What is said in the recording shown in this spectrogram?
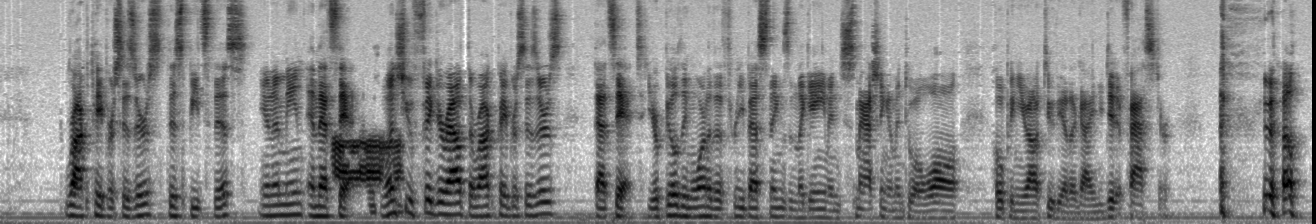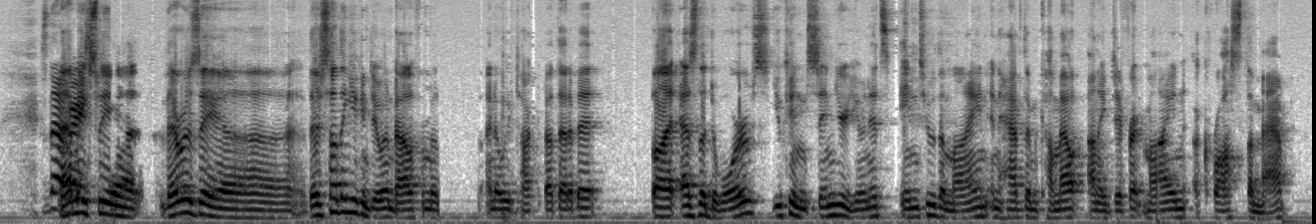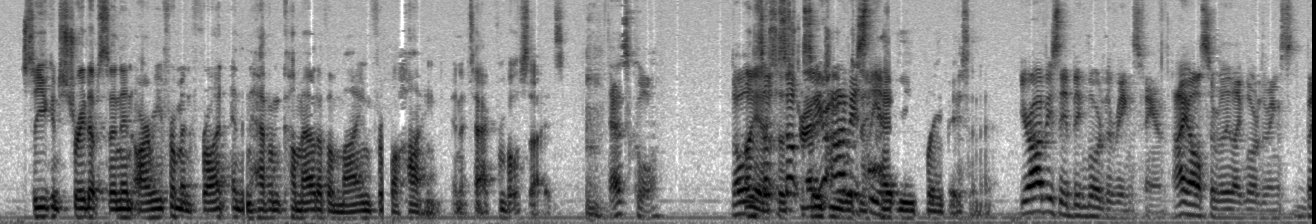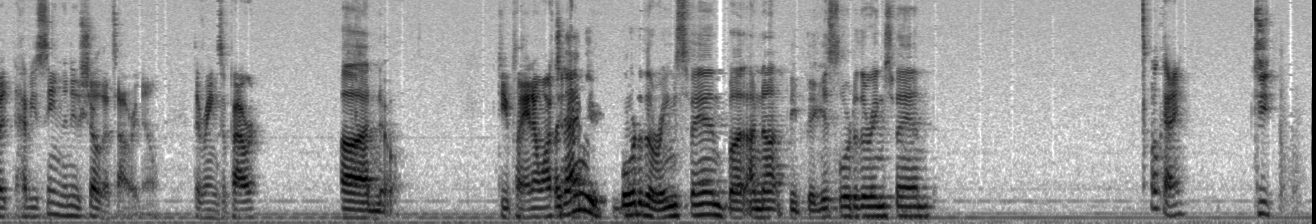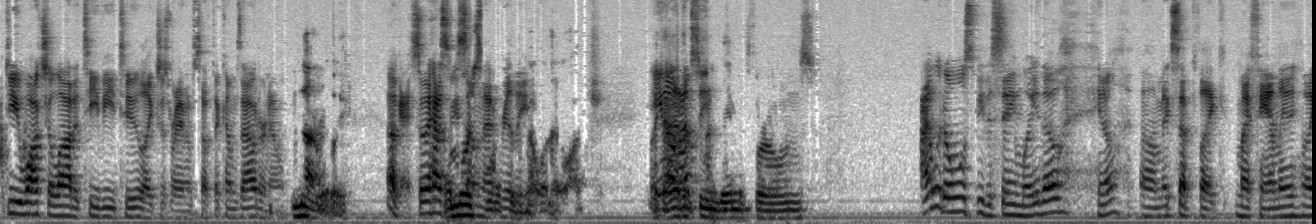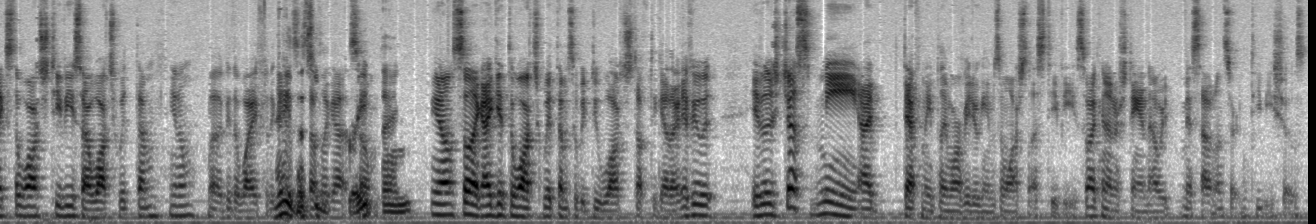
rock paper scissors. This beats this. You know what I mean? And that's it. Once you figure out the rock paper scissors, that's it. You're building one of the three best things in the game and smashing them into a wall, hoping you outdo the other guy, and you did it faster. you know, it's not that makes me. Uh, there was a. Uh, there's something you can do in Battle Battlefront. I know we've talked about that a bit, but as the dwarves, you can send your units into the mine and have them come out on a different mine across the map. So you can straight up send an army from in front and then have them come out of a mine from behind and attack from both sides. That's cool. Oh, oh yeah, so, so, so you're obviously a heavy a, play base in it. You're obviously a big Lord of the Rings fan. I also really like Lord of the Rings, but have you seen the new show that's out right now, The Rings of Power? Uh, no. Do you plan on watching? Like, I'm a Lord of the Rings fan, but I'm not the biggest Lord of the Rings fan. Okay. Do you, do you watch a lot of TV too, like just random stuff that comes out, or no? Not really. Okay, so it has to I'm be something that really. About what I watch. Like you know, I haven't I'm, seen Game of Thrones. I would almost be the same way though you know. Um, except like my family likes to watch TV, so I watch with them. You know, whether it be the wife or the kids hey, and stuff like that. Great so, thing. You know, so like I get to watch with them, so we do watch stuff together. If it was, if it was just me, I'd definitely play more video games and watch less TV. So I can understand how we miss out on certain TV shows.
